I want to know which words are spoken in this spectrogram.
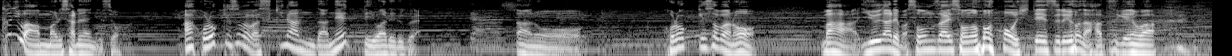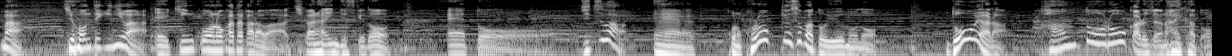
くりはあんまりされないんですよ。あコロッケそばが好きなんだねって言われるぐらい。あのコロッケそばのまあ言うなれば存在そのものを否定するような発言は まあ基本的には、えー、近郊の方からは聞かないんですけどえっ、ー、と実は、えー、このコロッケそばというものどうやら関東ローカルじゃないかと、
